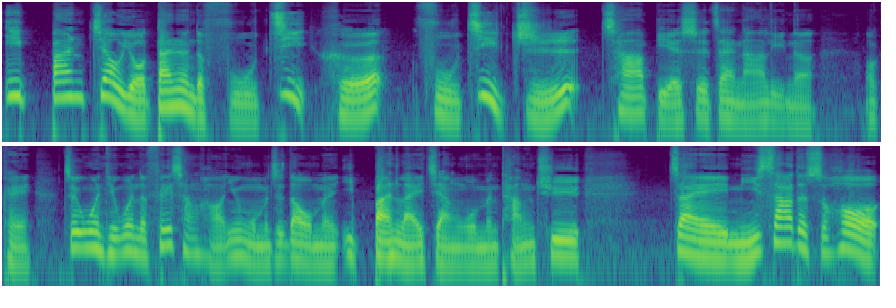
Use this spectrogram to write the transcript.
一般教友担任的辅祭和辅祭职差别是在哪里呢？OK，这个问题问的非常好，因为我们知道，我们一般来讲，我们堂区在弥撒的时候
